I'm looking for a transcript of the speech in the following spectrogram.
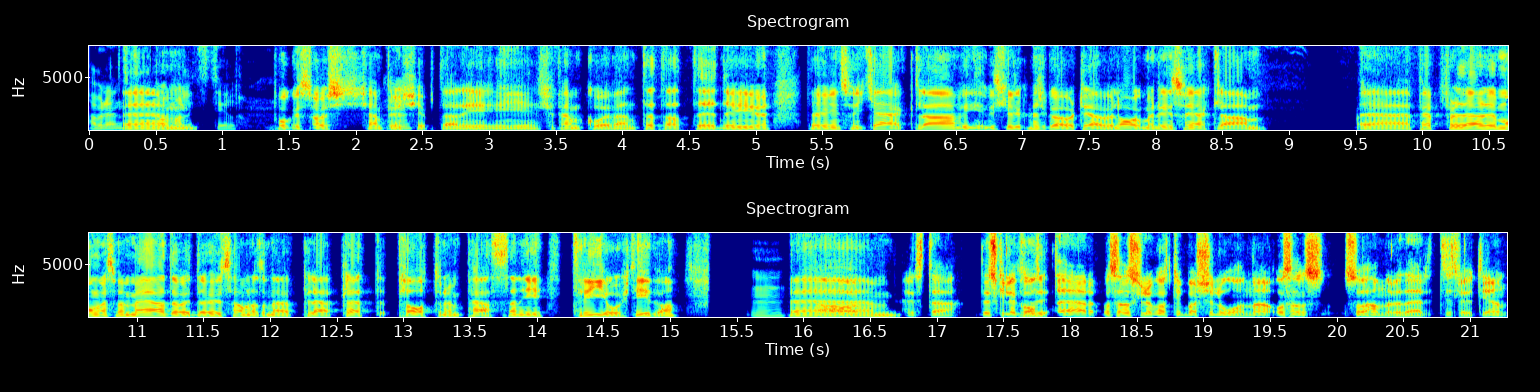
men den kommer um, lite till. Pokerstars Championship mm. där i, i 25K-eventet, att det, det är ju det är en så jäkla, vi, vi, skulle kanske gå över till överlag, men det är en så jäkla pepp för det där. Det är många som är med och det har ju samlat de här pla, plat, Platinum-passen i tre års tid va? Mm. Ja, ehm, just det. Det skulle gått det... där och sen skulle det gått till Barcelona och sen så hamnade det där till slut igen.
